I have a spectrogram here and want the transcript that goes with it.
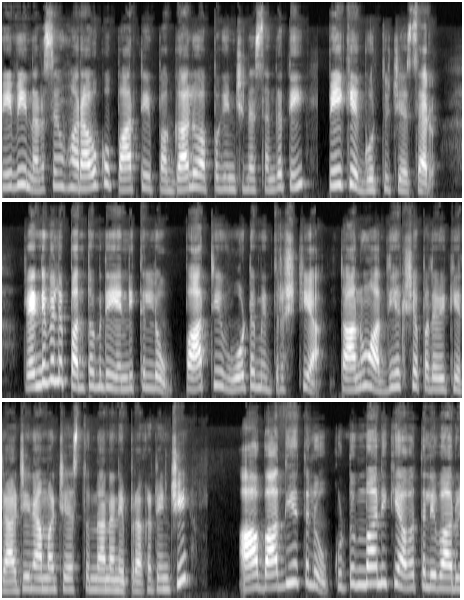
పివి నరసింహారావుకు పార్టీ పగ్గాలు అప్పగించిన సంగతి పీకే గుర్తు చేశారు. రెండు వేల పంతొమ్మిది ఎన్నికల్లో పార్టీ ఓటమి దృష్ట్యా తాను అధ్యక్ష పదవికి రాజీనామా చేస్తున్నానని ప్రకటించి ఆ బాధ్యతలు కుటుంబానికి అవతలి వారు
